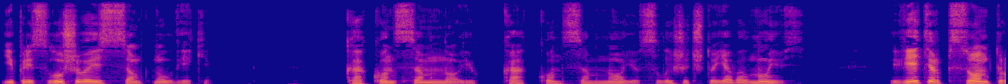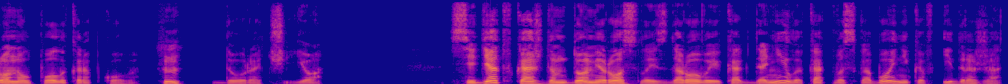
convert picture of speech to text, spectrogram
и, прислушиваясь, сомкнул веки. Как он со мною, как он со мною, слышит, что я волнуюсь. Ветер псом тронул полы Коробкова. Хм, дурачье! Сидят в каждом доме рослые, здоровые, как Данила, как воскобойников, и дрожат.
